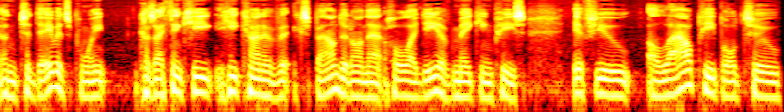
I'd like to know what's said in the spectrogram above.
and to David's point, because I think he he kind of expounded on that whole idea of making peace. If you allow people to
